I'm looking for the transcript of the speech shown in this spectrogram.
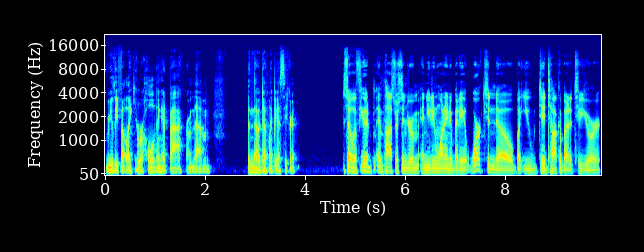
really felt like you were holding it back from them, then that would definitely be a secret. So, if you had imposter syndrome and you didn't want anybody at work to know, but you did talk about it to your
